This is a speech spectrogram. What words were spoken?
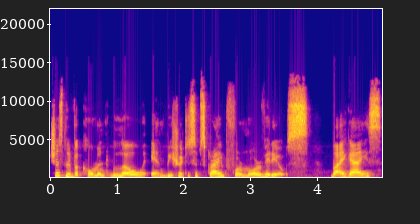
just leave a comment below and be sure to subscribe for more videos. Bye guys!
